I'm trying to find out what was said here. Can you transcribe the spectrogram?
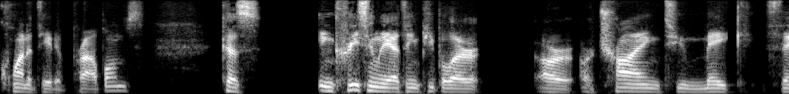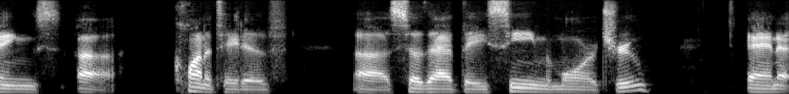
quantitative problems. Because increasingly, I think people are are are trying to make things uh, quantitative uh, so that they seem more true. And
